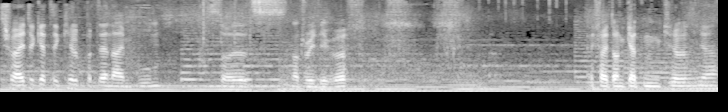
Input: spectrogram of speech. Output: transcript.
try to get the kill, but then I'm boom. So it's not really worth. If I don't get a kill here.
